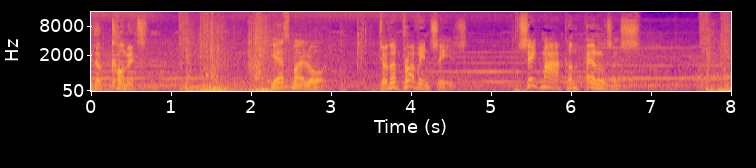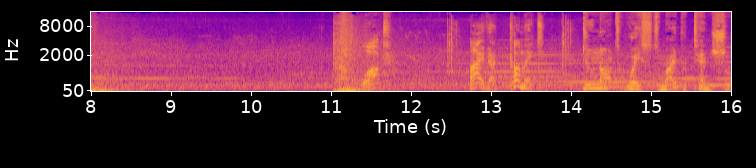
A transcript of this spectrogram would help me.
the comet. Yes, my lord. To the provinces. Sigmar compels us. What? By the comet. Do not waste my potential.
